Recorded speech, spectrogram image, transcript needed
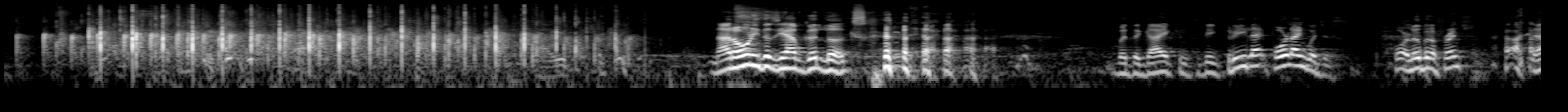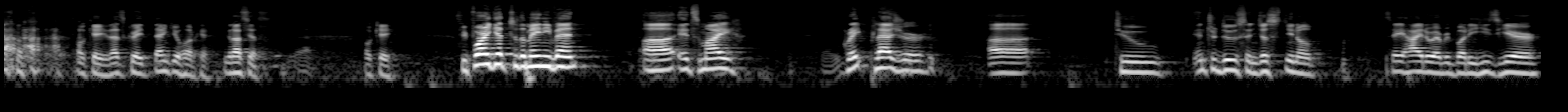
Not only does he have good looks, but the guy can speak three, la- four languages. Four, a little bit of French. Yeah. Okay, that's great. Thank you, Jorge. Gracias. Okay. Before I get to the main event, uh, it's my great pleasure uh, to introduce and just, you know, say hi to everybody. He's here,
